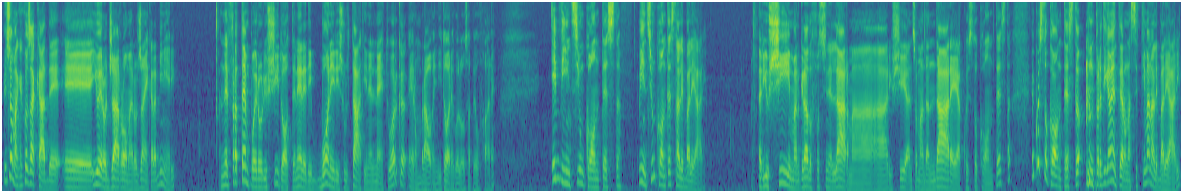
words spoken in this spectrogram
Insomma, che cosa accadde? Eh, io ero già a Roma, ero già nei Carabinieri nel frattempo ero riuscito a ottenere dei buoni risultati nel network, ero un bravo venditore, quello lo sapevo fare, e vinsi un contest. Vinsi un contest alle Baleari. Riuscii, malgrado fossi nell'arma, a riuscire insomma, ad andare a questo contest. E questo contest praticamente era una settimana alle Baleari,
